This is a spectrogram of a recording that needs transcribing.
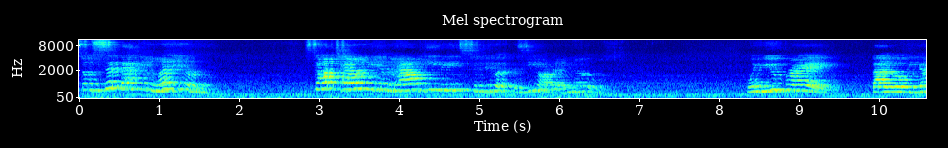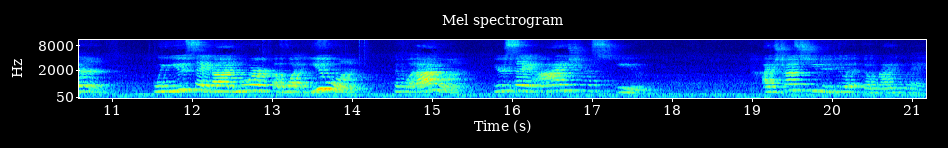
So sit back and let Him. Stop telling Him how He needs to do it because He already knows. When you pray, Thy will be done. When you say, God, more of what you want, than what I want. You're saying, I trust you. I trust you to do it the right way.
